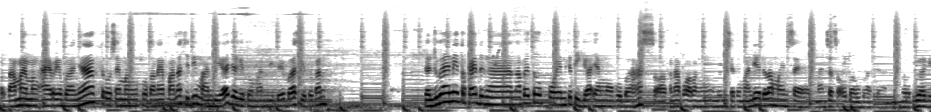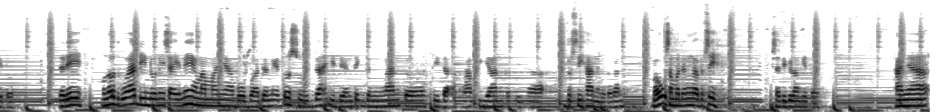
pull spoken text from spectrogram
pertama emang airnya banyak, terus emang suasananya panas jadi mandi aja gitu, mandi bebas gitu kan. Dan juga ini terkait dengan apa itu poin ketiga yang mau gue bahas soal kenapa orang Indonesia itu mandi adalah mindset mindset soal bau badan menurut gue gitu. Jadi menurut gue di Indonesia ini yang namanya bau badan itu sudah identik dengan ketidakrapian ketidakbersihan gitu kan. Bau sama dengan nggak bersih bisa dibilang gitu. Hanya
